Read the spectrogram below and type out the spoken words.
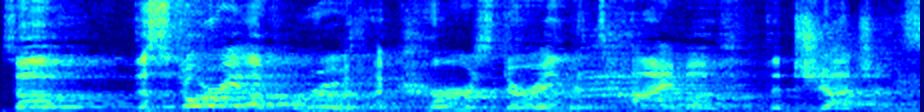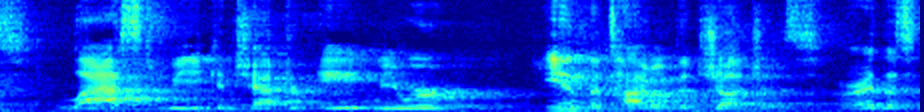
So the story of Ruth occurs during the time of the judges. Last week in chapter 8, we were in the time of the judges. All right, that's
